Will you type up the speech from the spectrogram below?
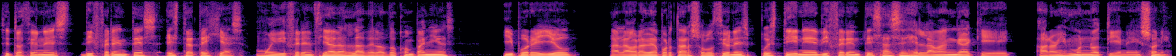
situaciones diferentes, estrategias muy diferenciadas, las de las dos compañías, y por ello a la hora de aportar soluciones pues tiene diferentes ases en la manga que ahora mismo no tiene Sony.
